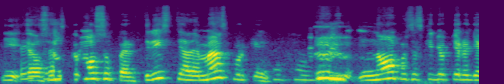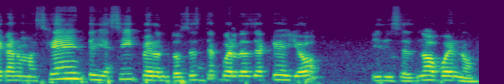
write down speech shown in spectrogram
Y, o sea, es como súper triste además, porque no, pues es que yo quiero llegar a más gente y así, pero entonces te acuerdas de aquello y dices, no, bueno,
